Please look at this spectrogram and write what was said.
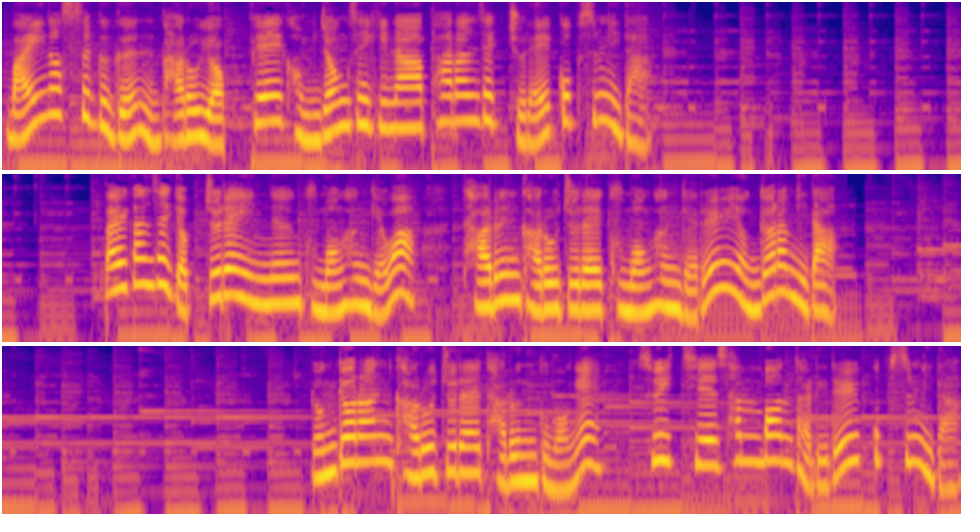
마이너스 극은 바로 옆에 검정색이나 파란색 줄에 꼽습니다. 빨간색 옆줄에 있는 구멍 한 개와 다른 가로줄에 구멍 한 개를 연결합니다. 연결한 가로줄의 다른 구멍에 스위치의 3번 다리를 꼽습니다.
